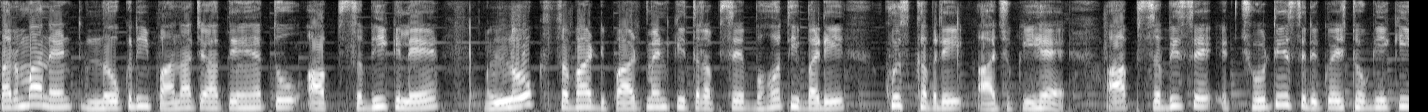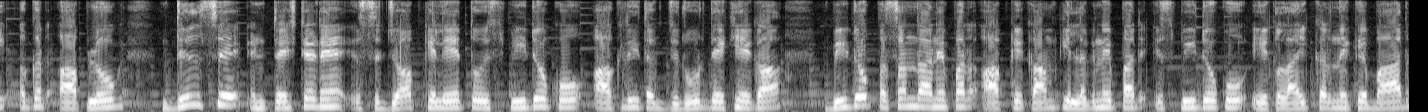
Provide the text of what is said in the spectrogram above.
परमानेंट नौकरी पाना चाहते हैं तो आप सभी के लिए लोकसभा डिपार्टमेंट की तरफ़ से बहुत ही बड़ी खुशखबरी आ चुकी है। आप सभी से एक छोटी सी रिक्वेस्ट होगी कि अगर आप लोग दिल से इंटरेस्टेड हैं इस जॉब के लिए तो इस वीडियो को आखिरी तक ज़रूर देखिएगा। वीडियो पसंद आने पर, आपके काम की लगने पर, इस वीडियो को एक लाइक करने के बाद,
